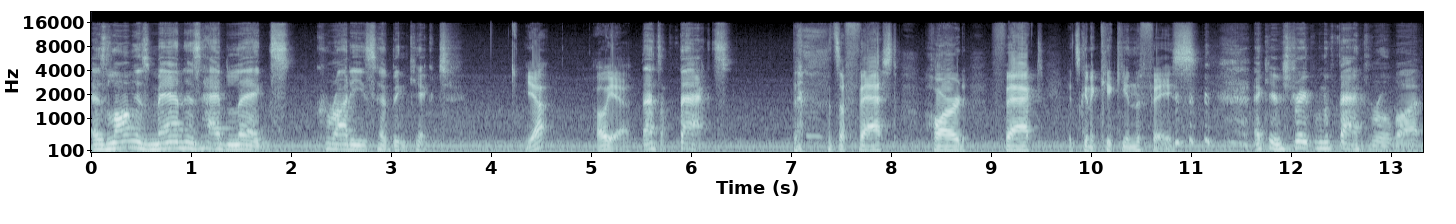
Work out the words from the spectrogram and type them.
as long as man has had legs, karates have been kicked. Yeah. Oh yeah. That's a fact. That's a fast, hard fact. It's gonna kick you in the face. that came straight from the fact robot.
